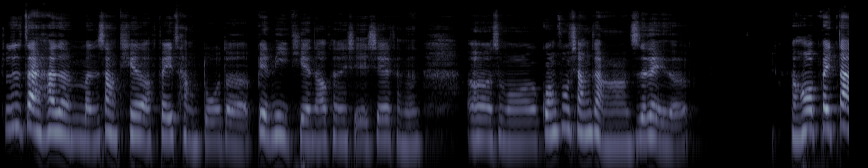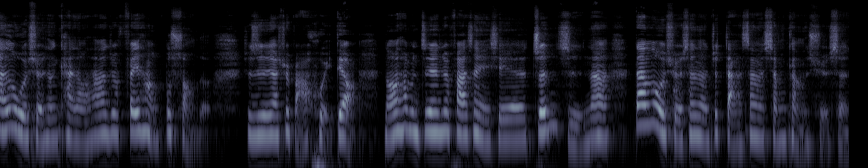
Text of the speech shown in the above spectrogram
就是在他的门上贴了非常多的便利贴，然后可能写一些可能呃什么光复香港啊之类的。然后被大陆的学生看到，他就非常不爽的，就是要去把它毁掉。然后他们之间就发生一些争执。那大陆的学生呢，就打上了香港的学生。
